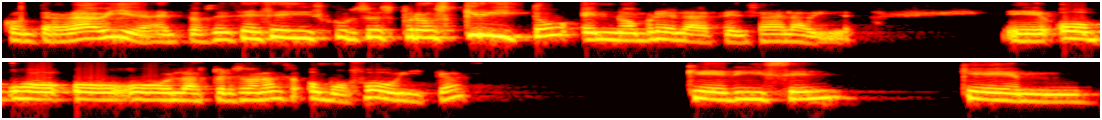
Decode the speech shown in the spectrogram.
contra la vida. Entonces ese discurso es proscrito en nombre de la defensa de la vida. o, o, o, las personas homofóbicas que dicen que, mm,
